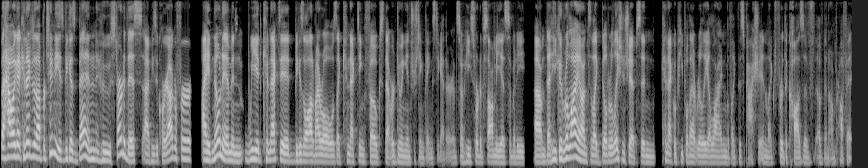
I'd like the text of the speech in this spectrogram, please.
But how I got connected to the opportunity is because Ben, who started this, uh, he's a choreographer. I had known him and we had connected because a lot of my role was like connecting folks that were doing interesting things together. And so he sort of saw me as somebody um, that he could rely on to like build relationships and connect with people that really align with like this passion, like for the cause of, of the nonprofit.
